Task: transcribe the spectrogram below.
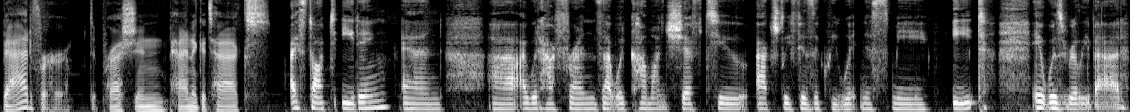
bad for her depression, panic attacks. I stopped eating, and uh, I would have friends that would come on shift to actually physically witness me eat. It was really bad.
